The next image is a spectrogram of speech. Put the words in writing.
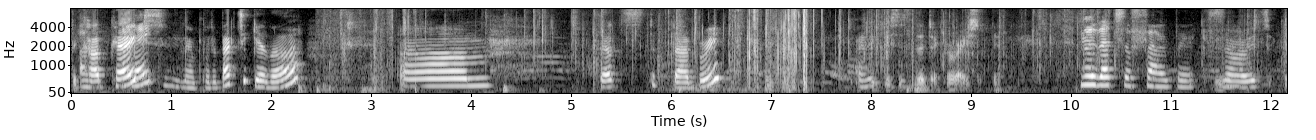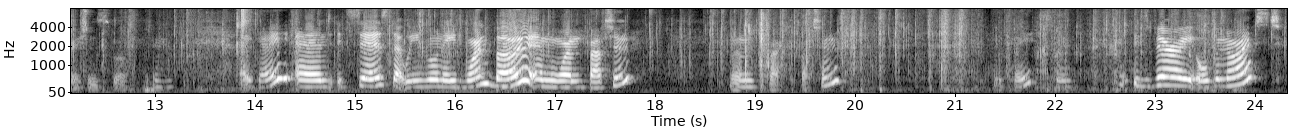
the Okay. cupcakes. Now put it back together. Um, that's the fabric. I think this is the decoration bit. No, that's the fabric. No, it's decorations as well. Okay, and it says that we will need one bow and one button. One back button. Okay, so it's very organized.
